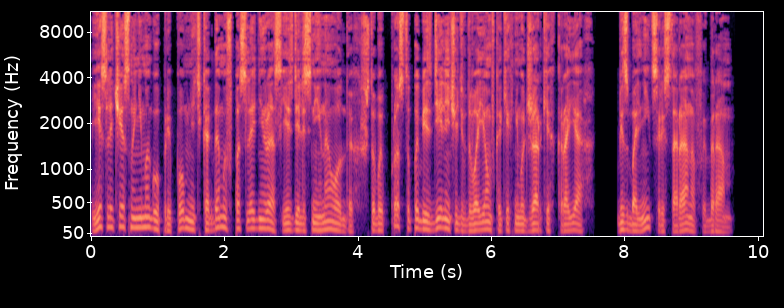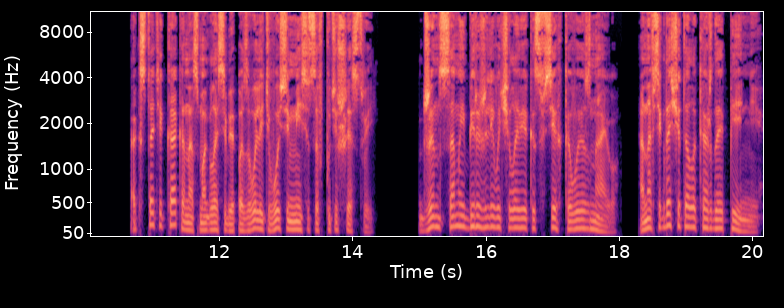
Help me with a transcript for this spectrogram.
Если честно, не могу припомнить, когда мы в последний раз ездили с ней на отдых, чтобы просто побездельничать вдвоем в каких-нибудь жарких краях, без больниц, ресторанов и драм. А, кстати, как она смогла себе позволить восемь месяцев путешествий? Джен — самый бережливый человек из всех, кого я знаю. Она всегда считала каждое пенни.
